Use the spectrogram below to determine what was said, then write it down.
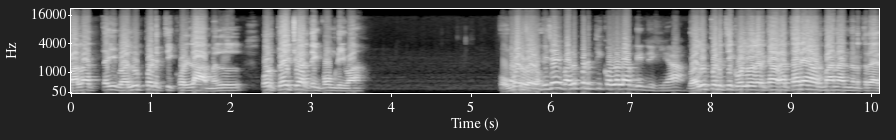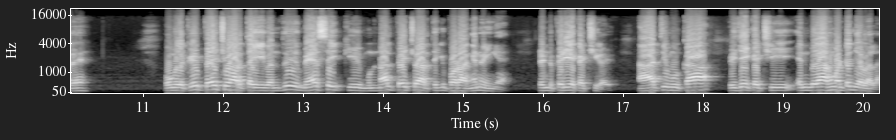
பலத்தை வலுப்படுத்தி கொள்ளாமல் ஒரு பேச்சுவார்த்தைக்கு போக முடியுமா? ஒவ்வொருவரும். விஜய் வலுப்படுத்தி கொள்ளல அப்படின்றீங்களா வலுப்படுத்தி கொள்வதற்காகத்தானே அவர் மாநாடு நடத்துறாரு? உங்களுக்கு பேச்சுவார்த்தை வந்து மேசைக்கு முன்னால் பேச்சுவார்த்தைக்கு போறாங்கன்னு வைங்க. ரெண்டு பெரிய கட்சிகள். அதிமுக விஜய் கட்சி என்பதாக மட்டும் சொல்லல.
